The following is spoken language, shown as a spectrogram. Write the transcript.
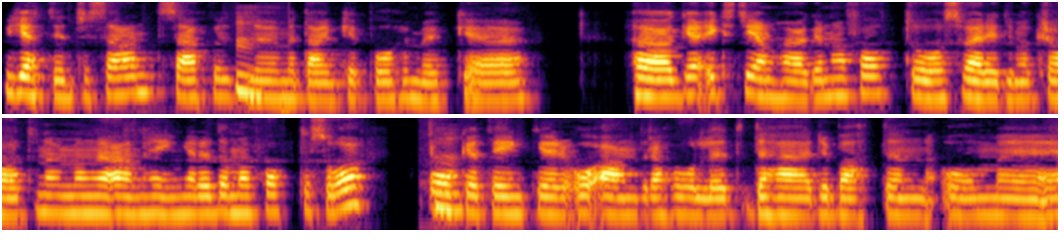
Jätteintressant, särskilt mm. nu med tanke på hur mycket höger, extremhögern har fått och Sverigedemokraterna, hur många anhängare de har fått och så. Mm. Och jag tänker å andra hållet det här debatten om eh,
